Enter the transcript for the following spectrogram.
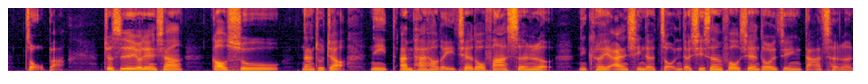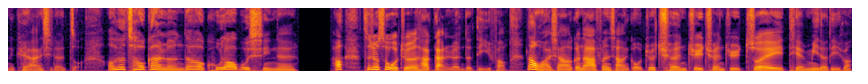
“走吧”，就是有点像告诉男主角，你安排好的一切都发生了，你可以安心的走，你的牺牲奉献都已经达成了，你可以安心的走。哦，这超感人的，我哭到不行呢。好，这就是我觉得它感人的地方。那我还想要跟大家分享一个我觉得全剧全剧最甜蜜的地方，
